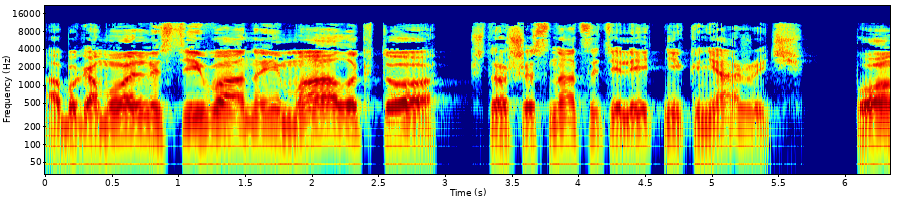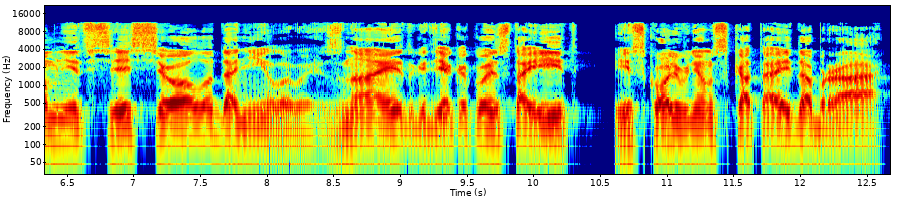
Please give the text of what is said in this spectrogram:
о богомольности Ивана, и мало кто, что шестнадцатилетний княжич Помнит все села Даниловы, знает, где какое стоит, и сколь в нем скота и добра.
